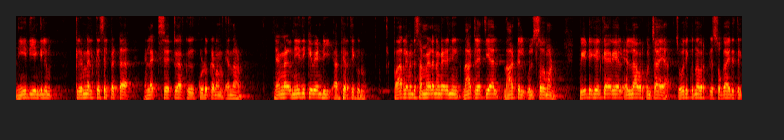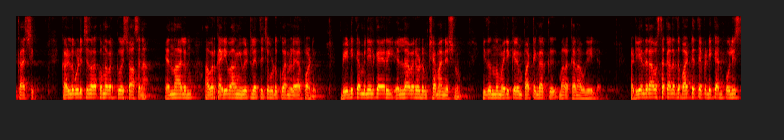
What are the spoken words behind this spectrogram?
നീതിയെങ്കിലും ക്രിമിനൽ കേസിൽപ്പെട്ട ഇലക്ട്രേറ്റുകാർക്ക് കൊടുക്കണം എന്നാണ്. ഞങ്ങൾ നീതിക്ക് വേണ്ടി അഭ്യർത്ഥിക്കുന്നു. പാർലമെന്റ് സമ്മേളനം കഴിഞ്ഞ് നാട്ടിലെത്തിയാൽ നാട്ടിൽ ഉത്സവമാണ്. പീട്ടികയിൽ കയറിയാൽ എല്ലാവർക്കും ചായ. ചോദിക്കുന്നവർക്ക് സ്വകാര്യത്തിൽ കാശ്. കള്ളുകുടിച്ച് നടക്കുന്നവർക്ക് ശ്വാസന. എന്നാലും അവർ കരി വാങ്ങി വീട്ടിലെത്തിച്ചു കൊടുക്കുവാനുള്ള ഏർപ്പാട്. ബി ഡി കമ്പനിയിൽ കയറി എല്ലാവരോടും ക്ഷമാന്വേഷണം. ഇതൊന്നും ഒരിക്കലും പാട്യംകാർക്ക് മറക്കാനാവുകയില്ല. അടിയന്തരാവസ്ഥ കാലത്ത് പാട്ട്യത്തെ പിടിക്കാൻ പോലീസ്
